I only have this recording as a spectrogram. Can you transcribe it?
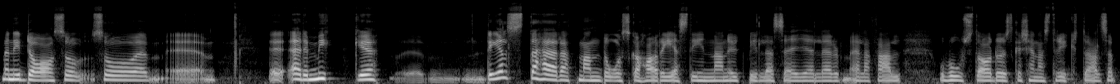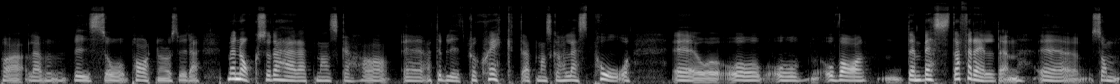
Men idag så, så eh, eh är det mycket Eh, dels det här att man då ska ha rest innan, utbilda sig eller i alla fall och bostad och det ska kännas tryggt alltså på alla vis och partner och så vidare. Men också det här att man ska ha, eh, att det blir ett projekt, att man ska ha läst på eh, och, och, och, och vara den bästa föräldern som,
